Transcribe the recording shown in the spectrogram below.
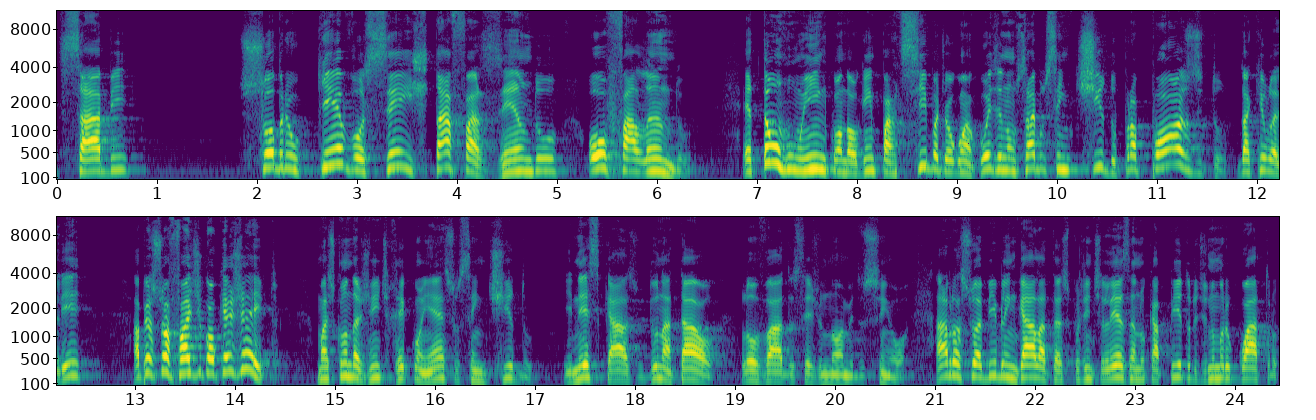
sabe sobre o que você está fazendo ou falando. É tão ruim quando alguém participa de alguma coisa e não sabe o sentido, o propósito daquilo ali. A pessoa faz de qualquer jeito. Mas quando a gente reconhece o sentido, e nesse caso, do Natal, louvado seja o nome do Senhor. Abra sua Bíblia em Gálatas, por gentileza, no capítulo de número 4.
